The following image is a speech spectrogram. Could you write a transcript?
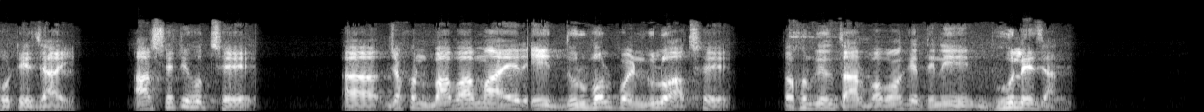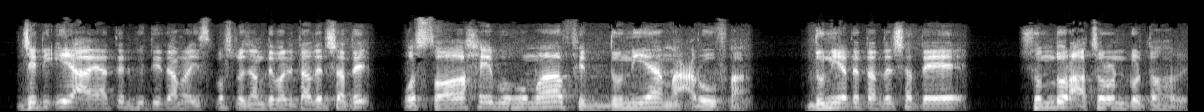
ঘটে যায়। আর সেটি হচ্ছে যখন বাবা মায়ের এই দুর্বল পয়েন্টগুলো আছে, তখন কিন্তু তার বাবা মাকে তিনি ভুলে যান। যেটি এই আয়াতের ভিত্তিতে আমরা স্পষ্ট জানতে পারি তাদের সাথে ও সাহেবহুমা ফিদ্দুনিয়া মারুফা। দুনিয়াতে তাদের সাথে সুন্দর আচরণ করতে হবে।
